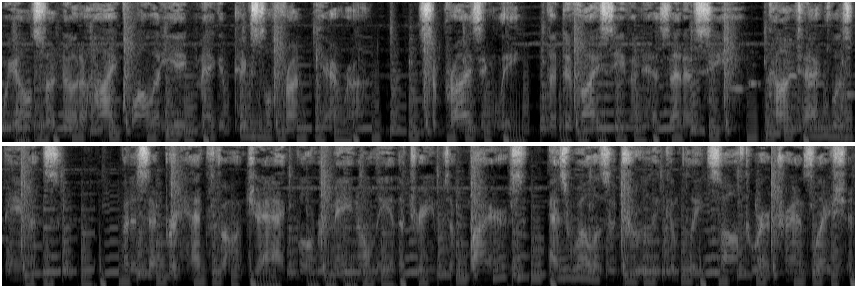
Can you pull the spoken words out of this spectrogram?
We also note a high quality 8 megapixel front camera. Surprisingly, the device even has NFC, contactless payments. But a separate headphone jack will remain only in the dreams of buyers, as well as a truly complete software translation.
